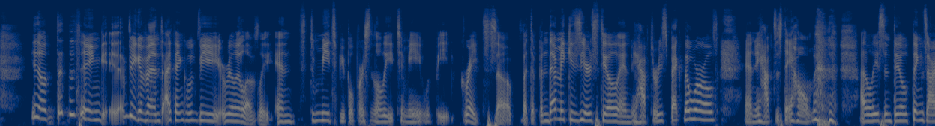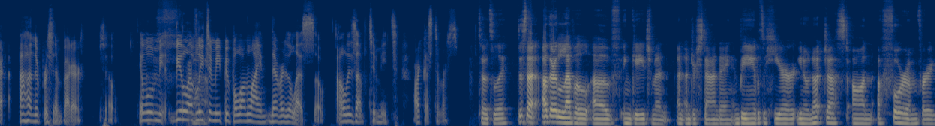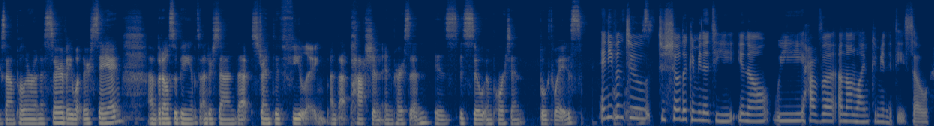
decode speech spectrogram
you know, the, the thing, a big event, I think would be really lovely. And to meet people personally to me would be great. So, but the pandemic is here still, and we have to respect the world and we have to stay home at least until things are 100% better. So, it will be lovely to meet people online, nevertheless. So, always up to meet our customers. Totally. Just that other level of engagement and understanding and being able to hear, you know, not just on a forum, for example, or on a survey what they're saying, um, but also being able to understand that strength of feeling and that passion in person is is so important both ways. And even to to show the community you know we have a, an online community. So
